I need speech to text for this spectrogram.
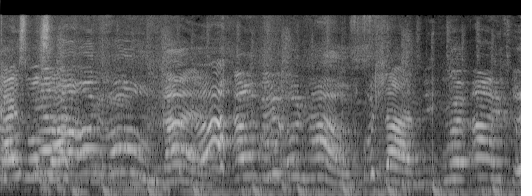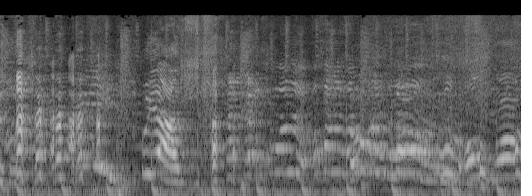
Guys, what's up? own home, guys. Our very own house. Ushani. Where are you? Uyadla. Oh, oh, oh. wow.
